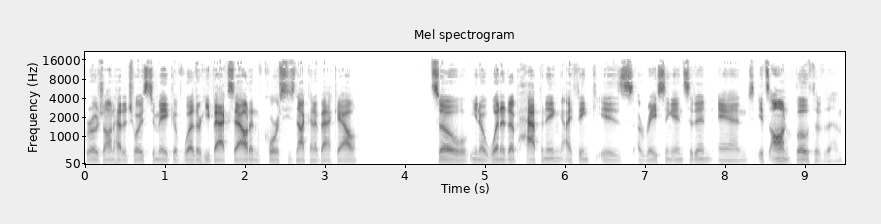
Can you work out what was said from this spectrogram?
Grosjean had a choice to make of whether he backs out, and of course he's not going to back out. So you know what ended up happening, I think, is a racing incident, and it's on both of them.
